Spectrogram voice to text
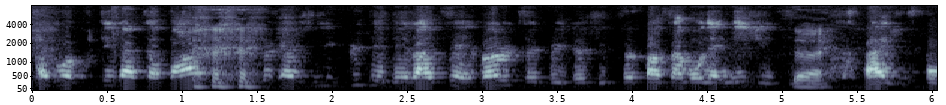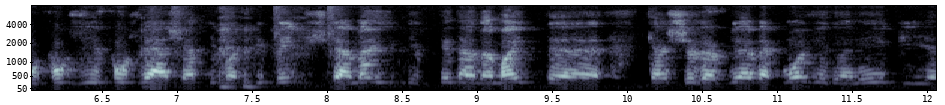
Ça doit coûter la totale. Quand vu des, des lightsabers, tu sais, puis là, j'ai tout pensé à mon ami, j'ai dit, Ouais. hey, faut, faut, que je, faut que je l'achète, il va triper. Puis justement, il écouté Dynamite, euh, quand je suis revenu avec moi, je l'ai donné, puis euh,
